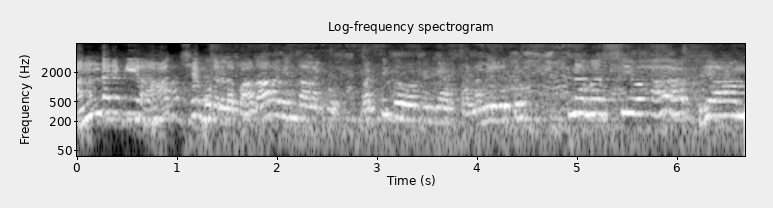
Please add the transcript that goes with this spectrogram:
అందరికీ ఆరాధ్యముల పాదాల విందాలకు భక్తిపూర్వకంగా ప్రణమిల్లుతూ నమ శివాభ్యాం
